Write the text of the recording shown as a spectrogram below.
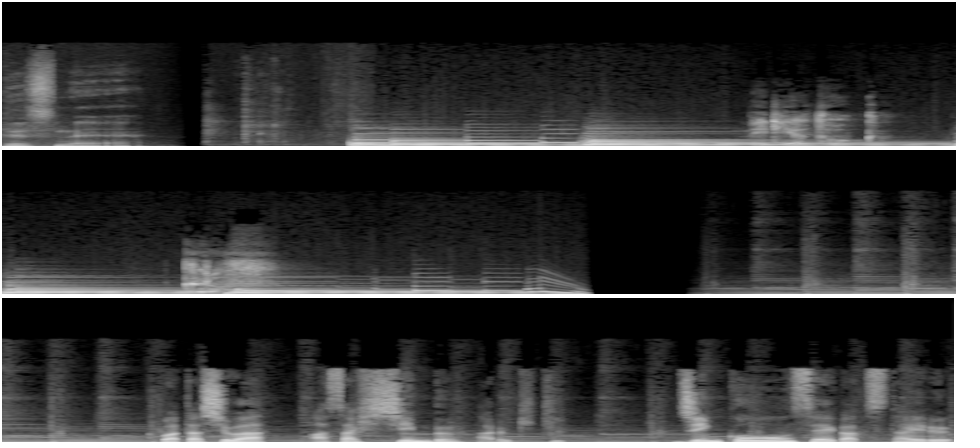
い。ですね。メディアトーク。クロス。私は朝日新聞歩きき人工音声が伝える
